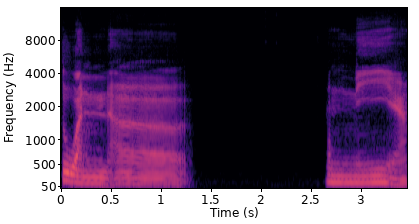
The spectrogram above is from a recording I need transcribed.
ส่วน เอ่อคันนี้อะ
